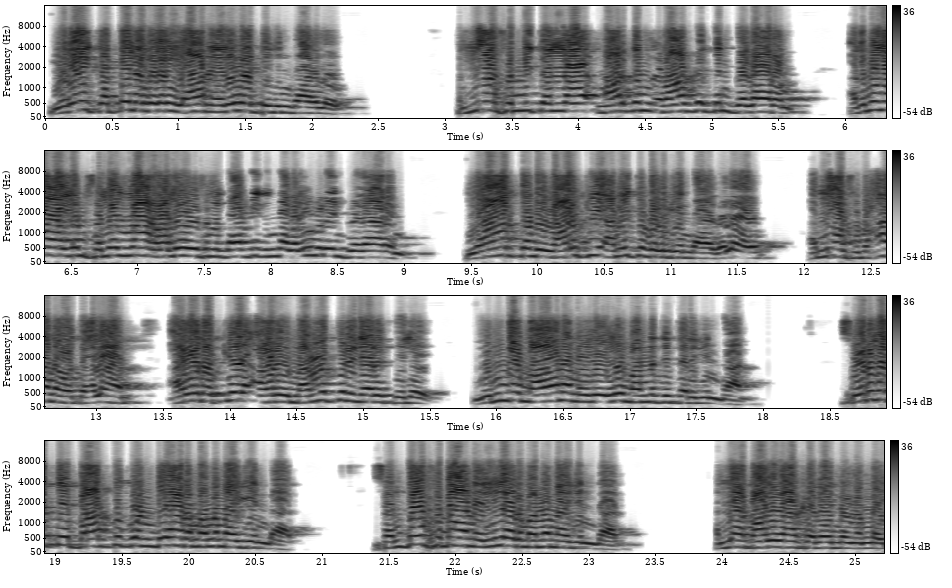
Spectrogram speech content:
இறை கட்டளைகளை யார் நிறைவேற்றுகின்றார்களோ? அல்லாஹ் சொல்லித்தல்ல மார்க்கம் மார்க்கத்தின் பிரகாரம். அருமைநாயகம் செல்லல்லா வலிவசனம் காட்டியிருந்த வழிமுறையின் பிரகாரம் யார் தன்னுடைய வாழ்க்கையை அமைத்துக் கொள்கின்றார்களோ அல்லாஹ் சுபானவத்தால அவருக்கு அவருடைய மரணத்தின் நேரத்திலே இன்பமான நிலையிலே மரணத்தை தருகின்றான். சொர்க்கத்தை பார்த்து கொண்டே அவர் மரணமாகின்றார். சந்தோஷமான நிலையில் அவர் மரணமாகின்றார். அல்லாஹ் பாதுகாக்க வேண்டும் நம்மை.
